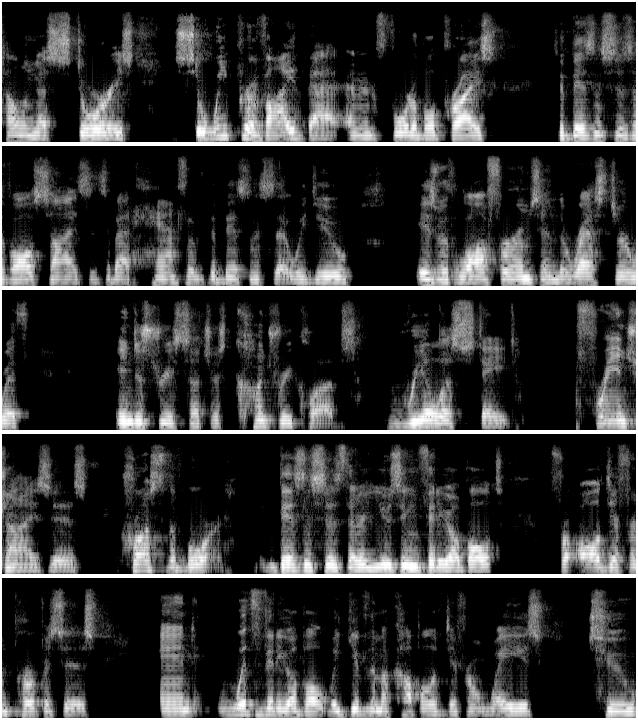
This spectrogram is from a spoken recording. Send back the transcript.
telling us stories. So we provide that at an affordable price to businesses of all sizes. It's About half of the business that we do is with law firms, and the rest are with industries such as country clubs, real estate, franchises, across the board businesses that are using video bolt for all different purposes and with video bolt we give them a couple of different ways to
